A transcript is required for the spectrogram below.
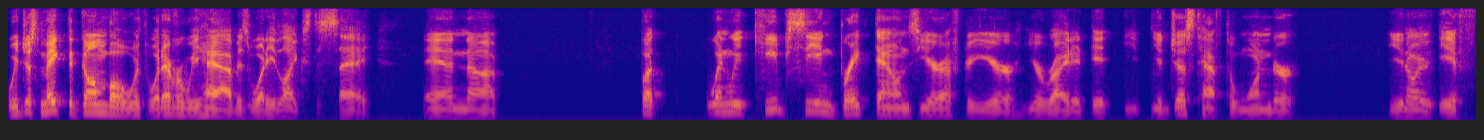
we just make the gumbo with whatever we have is what he likes to say. And uh but when we keep seeing breakdowns year after year, you're right. It it you just have to wonder, you know, if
